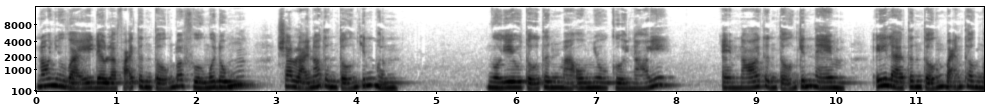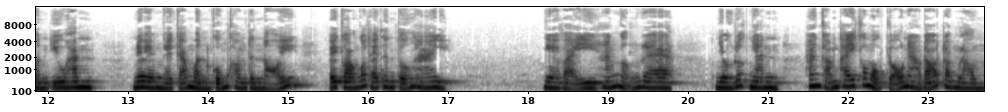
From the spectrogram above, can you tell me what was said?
Nói như vậy đều là phải tin tưởng đối phương mới đúng. Sao lại nói tin tưởng chính mình? Người yêu tự tin mà ôm nhu cười nói. Em nói tin tưởng chính em, ý là tin tưởng bản thân mình yêu anh. Nếu em ngay cả mình cũng không tin nổi, vậy còn có thể tin tưởng ai? Nghe vậy, hắn ngẩn ra, nhưng rất nhanh, hắn cảm thấy có một chỗ nào đó trong lòng,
